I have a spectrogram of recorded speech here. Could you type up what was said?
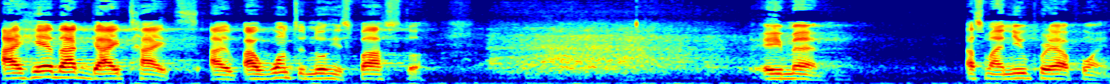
I hear that guy tithes. I, I want to know his pastor. Amen. That's my new prayer point.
